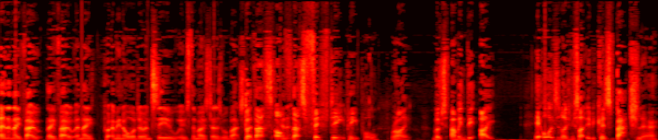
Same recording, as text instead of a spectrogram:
and then they vote. They vote and they put them in order and see who, who's the most eligible bachelor. But that's of, In- that's 50 people, right? Most, I mean, the, I, it always annoys me slightly because bachelor,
